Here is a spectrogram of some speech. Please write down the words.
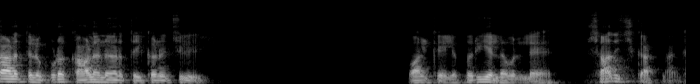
காலத்தில் கூட கால நேரத்தை கணிச்சு வாழ்க்கையில் பெரிய லெவலில் சாதிச்சு காட்டினாங்க.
